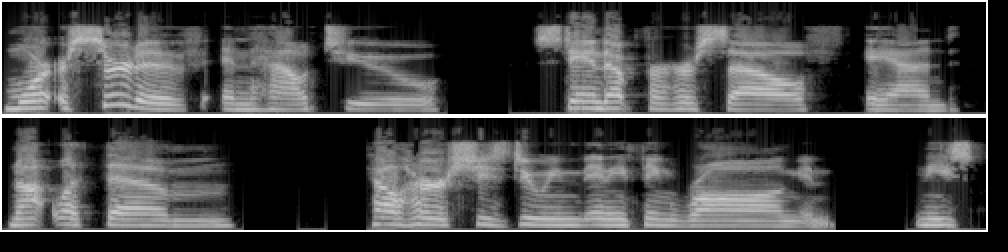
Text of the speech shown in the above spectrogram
more assertive and how to stand up for herself and not let them tell her she's doing anything wrong. And, and he's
